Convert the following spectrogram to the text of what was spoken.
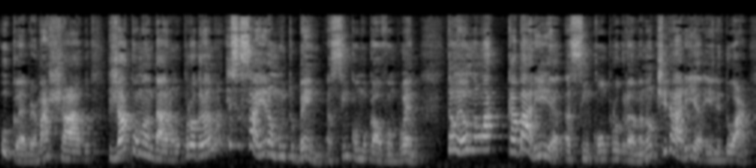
o Kleber Machado, já comandaram o programa e se saíram muito bem, assim como o Galvão Bueno. Então eu não acabaria assim com o programa, não tiraria ele do ar.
